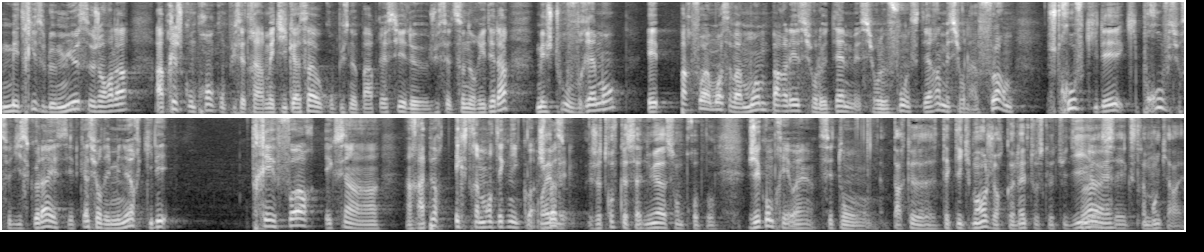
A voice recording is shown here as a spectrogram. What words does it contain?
maîtrise le mieux ce genre-là. Après, je comprends qu'on puisse être hermétique à ça ou qu'on puisse ne pas apprécier le- juste cette sonorité-là, mais je trouve vraiment, et parfois, moi, ça va moins me parler sur le thème, et sur le fond, etc., mais sur la forme, je trouve qu'il est, qu'il prouve sur ce disque-là, et c'est le cas sur des mineurs, qu'il est très fort et que c'est un, un rappeur extrêmement technique, quoi. Je Ouais, pense mais que je trouve que ça nuit à son propos. j'ai compris, ouais. C'est ton, Parce que techniquement, je reconnais tout ce que tu dis, Ouais, ouais. c'est extrêmement carré.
